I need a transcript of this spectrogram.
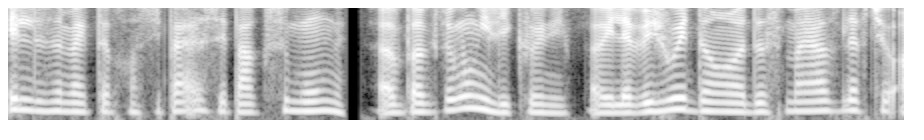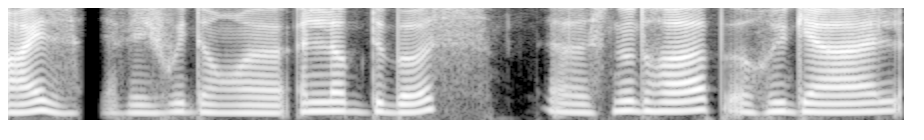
Et le deuxième acteur principal, c'est Park Sung-hong. Euh, Park Sung-hong, il est connu. il avait joué dans The Smiles Left Your Eyes? Il avait joué dans Unlock the Boss. Snowdrop, Rugal,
